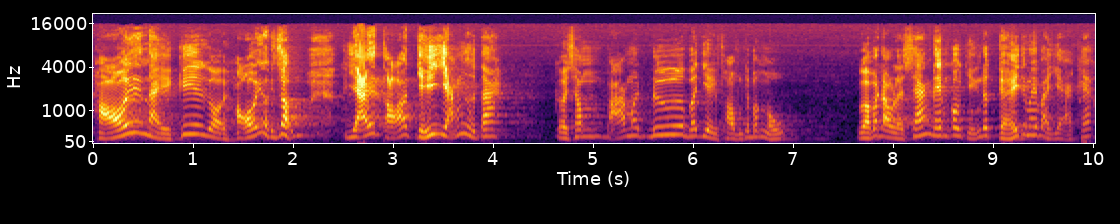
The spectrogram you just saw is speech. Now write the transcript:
Hỏi này kia rồi hỏi rồi xong. Giải tỏa, chỉ dẫn người ta. Rồi xong bà mới đưa bà về phòng cho bà ngủ. Rồi bắt đầu là sáng đem câu chuyện đó kể cho mấy bà già khác.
